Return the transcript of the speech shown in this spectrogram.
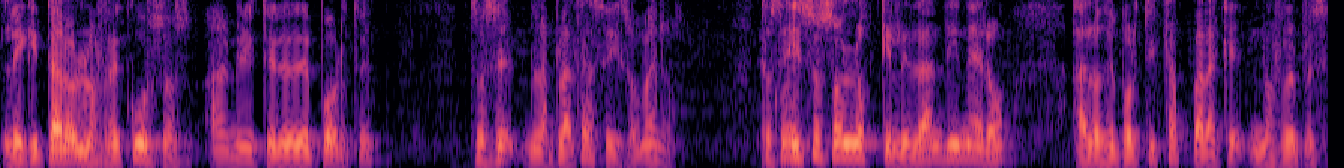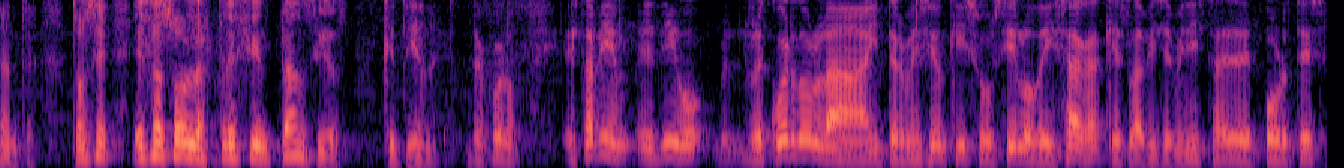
le quitaron los recursos al Ministerio de Deporte, entonces la plata se hizo menos. Entonces esos son los que le dan dinero a los deportistas para que nos representen. Entonces esas son las tres instancias que tiene. De acuerdo. Está bien, eh, digo, recuerdo la intervención que hizo Cielo Beizaga, que es la viceministra de Deportes,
